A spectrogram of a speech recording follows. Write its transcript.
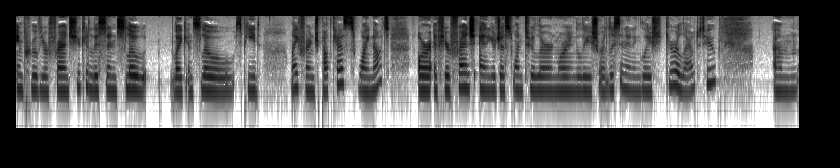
improve your French, you could listen slow, like in slow speed, my French podcasts. Why not? Or if you're French and you just want to learn more English or listen in English, you're allowed to. Um,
